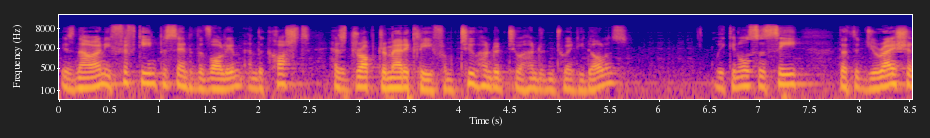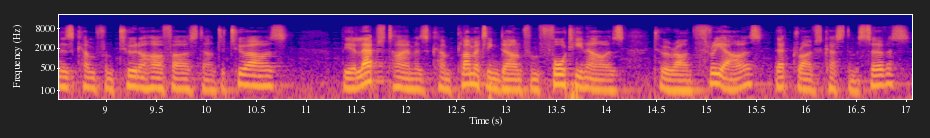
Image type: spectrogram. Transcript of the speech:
is now only 15% of the volume and the cost has dropped dramatically from 200 to $120. We can also see that the duration has come from two and a half hours down to two hours. The elapsed time has come plummeting down from 14 hours to around three hours. That drives customer service.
